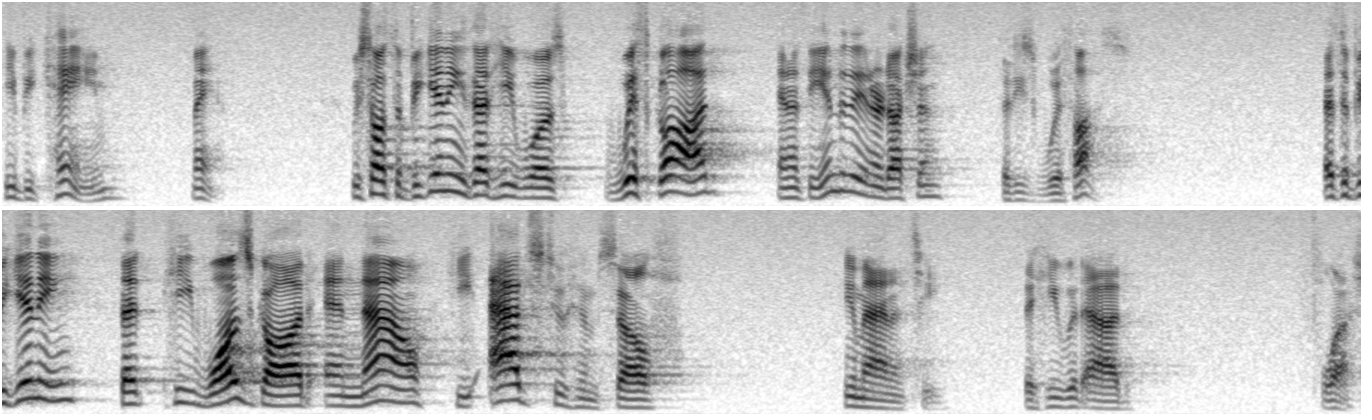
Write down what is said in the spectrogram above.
he became man. We saw at the beginning that he was with God, and at the end of the introduction, that he's with us. At the beginning, that he was God, and now he adds to himself humanity, that he would add flesh.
